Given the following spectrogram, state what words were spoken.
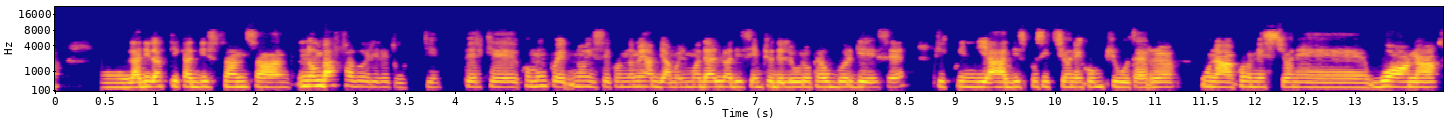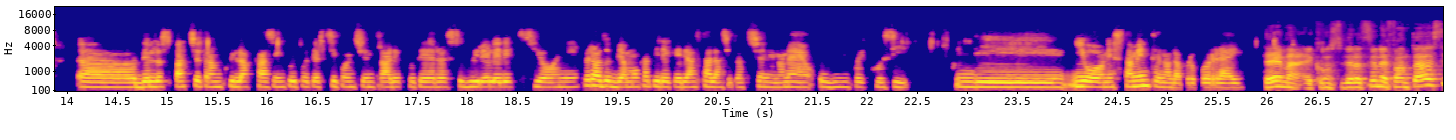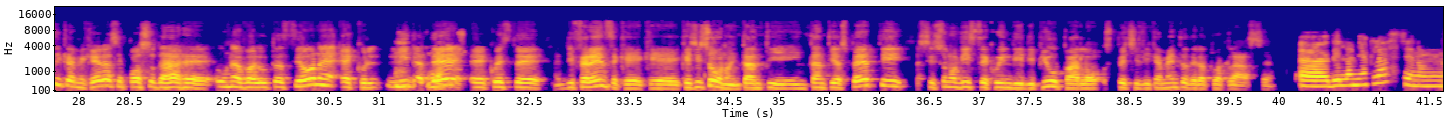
Mm, la didattica a distanza non va a favorire tutti, perché comunque noi secondo me abbiamo il modello ad esempio dell'europeo borghese, che quindi ha a disposizione computer, una connessione buona, eh, dello spazio tranquillo a casa in cui potersi concentrare e poter seguire le lezioni, però dobbiamo capire che in realtà la situazione non è ovunque così. Quindi io onestamente non la proporrei. Tema e considerazione fantastica. Michela, se posso dare una valutazione, ecco lì da te eh, queste differenze che, che, che ci sono in tanti, in tanti, aspetti si sono viste quindi di più, parlo specificamente della tua classe. Uh, della mia classe non,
